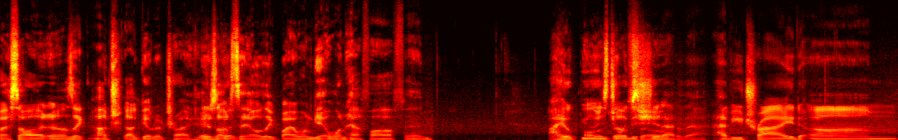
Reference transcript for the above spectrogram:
But I saw it and I was like, I'll, tr- I'll give it a try. It was on sale, like buy one get one half off, and I hope you All the enjoyed the stuff, shit out of that. Have you tried um,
